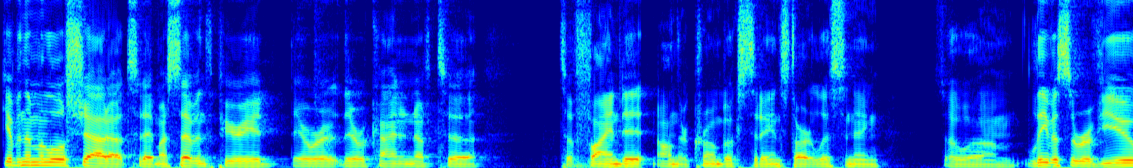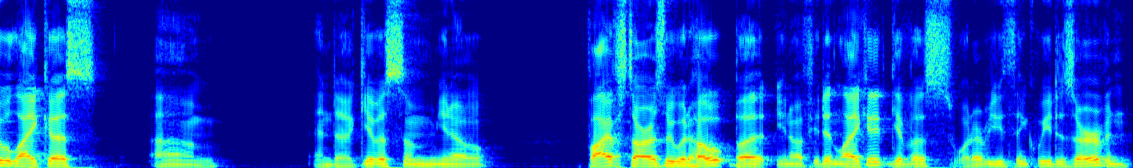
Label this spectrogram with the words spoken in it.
giving them a little shout out today. My seventh period, they were they were kind enough to to find it on their Chromebooks today and start listening. So um, leave us a review, like us, um, and uh, give us some you know five stars. We would hope, but you know if you didn't like it, give us whatever you think we deserve, and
